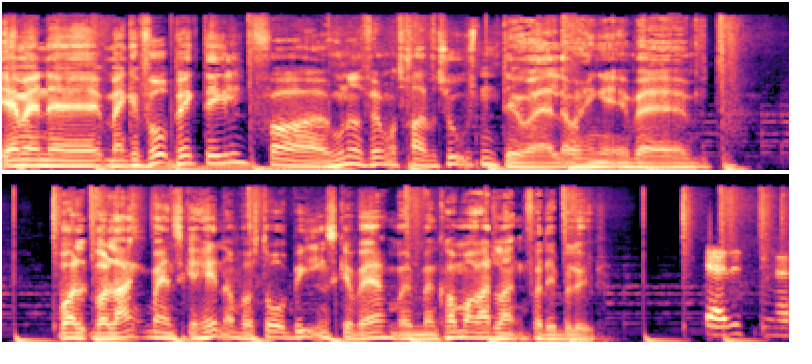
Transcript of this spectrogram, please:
Jamen, øh, man kan få begge dele for 135.000. Det er jo alt afhængig af, hvad, hvor, hvor langt man skal hen, og hvor stor bilen skal være. Men man kommer ret langt for det beløb. Ja, det synes jeg.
